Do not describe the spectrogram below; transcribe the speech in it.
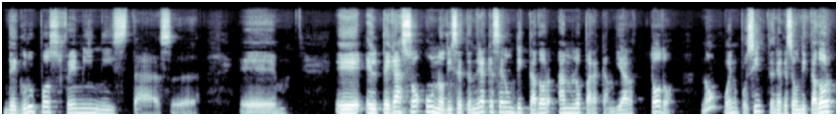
de grupos feministas. Eh, eh, el Pegaso 1 dice, tendría que ser un dictador AMLO para cambiar todo. ¿No? Bueno, pues sí, tendría que ser un dictador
